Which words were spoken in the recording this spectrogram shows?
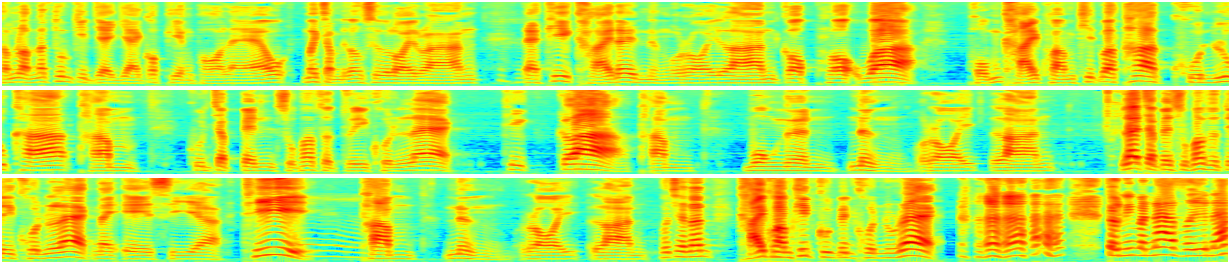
สำหรับนักธุรกิจใหญ่ ๆ ก็เพียงพอแล้ว ไม่จำเป็นต้องซื้อร้อยล้าน แต่ที่ขายได้ 100 ล้านก็เพราะว่าผมขายความคิดว่าถ้าคุณลูกค้าทำคุณจะเป็นสุภาพสตรีคนแรกที่กล้าทำวงเงิน 100 ล้าน และจะเป็นสุภาพสตรีคนแรกในเอเชียที่ทำหนึ่งร้อยล้าน เพราะฉะนั้นขายความคิดคุณเป็นคนแรก ตรงนี้มันน่าซื้อนะ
